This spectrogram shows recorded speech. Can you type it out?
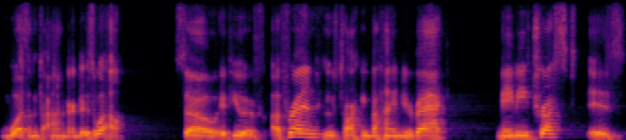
wasn't honored as well. So if you have a friend who's talking behind your back, maybe trust is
